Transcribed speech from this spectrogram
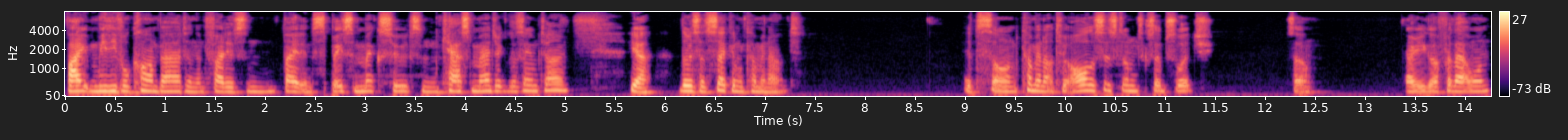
fight medieval combat and then fight in, fight in space mech suits and cast magic at the same time. Yeah, there's a second coming out. It's on coming out to all the systems except Switch. So there you go for that one.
